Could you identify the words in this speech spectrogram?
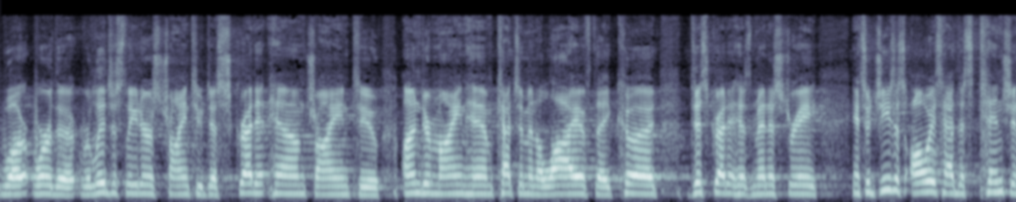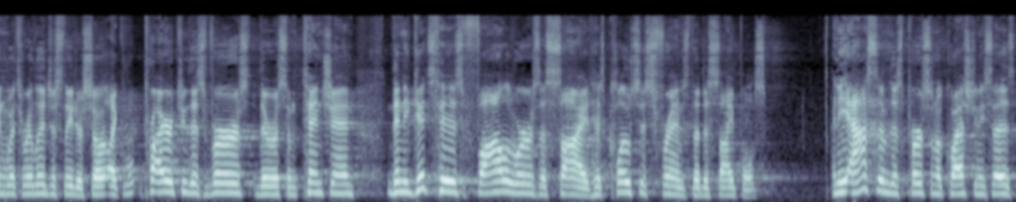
were, were, the religious leaders trying to discredit him, trying to undermine him, catch him in a lie if they could, discredit his ministry. And so Jesus always had this tension with religious leaders. So, like prior to this verse, there was some tension. Then he gets his followers aside, his closest friends, the disciples. And he asks them this personal question. He says,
